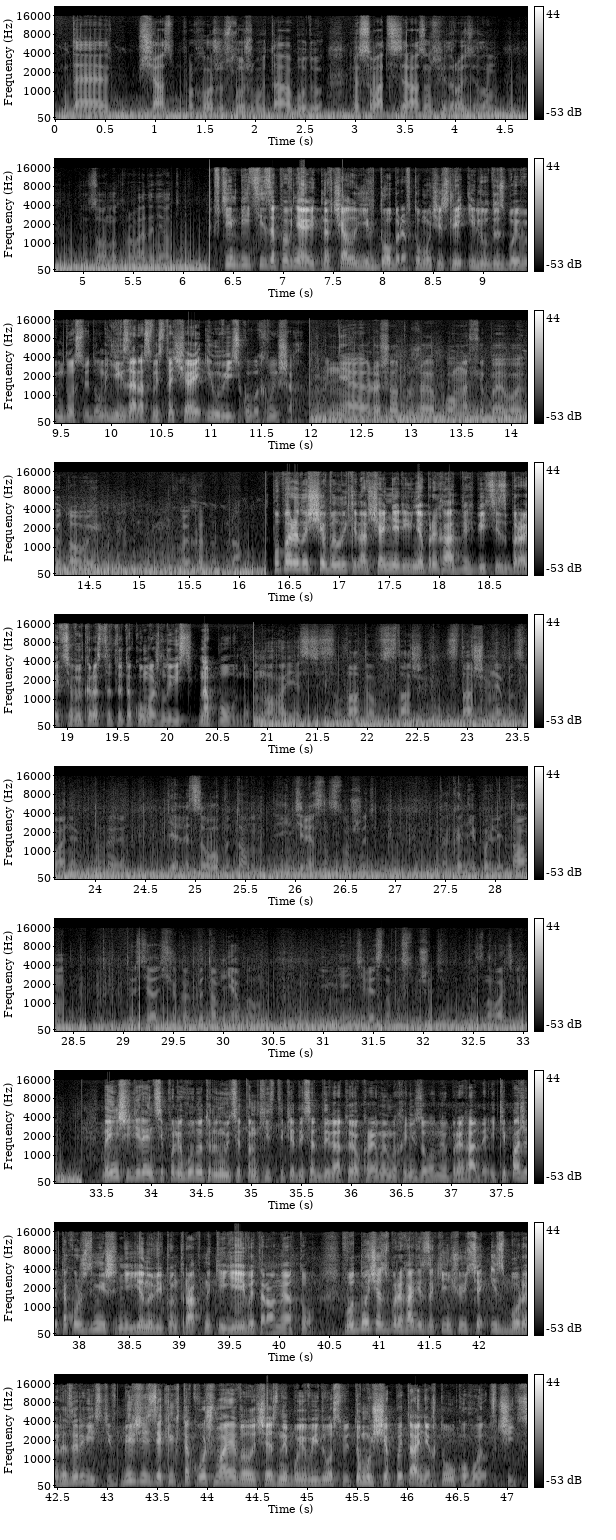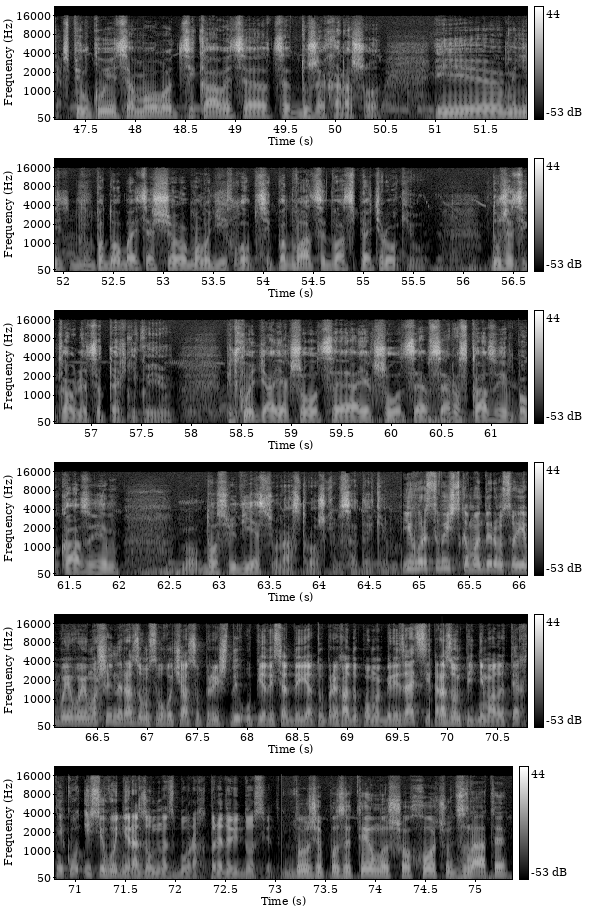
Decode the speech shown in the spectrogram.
де зараз проходжу службу та буду висуватися разом з підрозділом в зону проведення АТО. Втім, бійці запевняють, навчали їх добре, в тому числі і люди з бойовим досвідом. Їх зараз вистачає і у військових вишах. Не, расчет уже полностью боевой, готовый к выходу. Да. Попереду ще велике навчання рівня бригадних. Бійці збираються використати таку можливість наповну. Много есть солдатов старших, старше меня по званию, которые делятся опытом и интересно слушать, как они были там. То есть я еще как бы там не был, и мне интересно послушать познавательно. На іншій ділянці полігону тренуються танкісти 59-ї окремої механізованої бригади. Екіпажі також змішані. Є нові контрактники, є й ветерани АТО. Водночас в бригаді закінчуються і збори резервістів, більшість з яких також має величезний бойовий досвід. Тому ще питання, хто у кого вчиться. Спілкується молодь, цікавиться, це дуже хорошо. І мені подобається, що молоді хлопці по 20-25 років дуже цікавляться технікою. Підходять, а якщо оце, а якщо оце, все розказуємо, показуємо. Ну, досвід є у нас трошки все-таки. Ігор Свищ з командиром своєї бойової машини разом свого часу прийшли у 59-ту бригаду по мобілізації, разом піднімали техніку і сьогодні разом на зборах передають досвід. Дуже позитивно, що хочуть знати.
